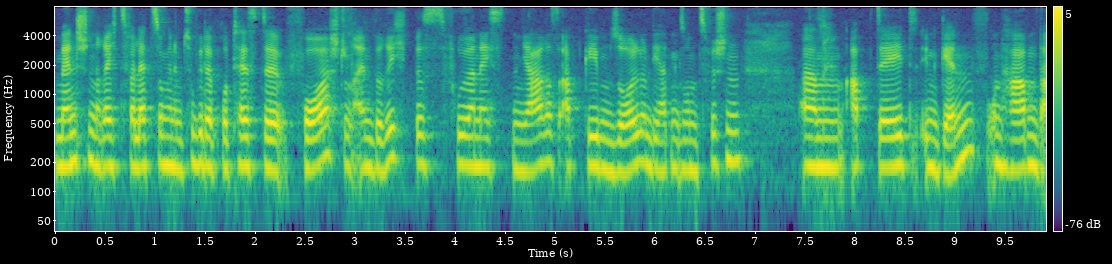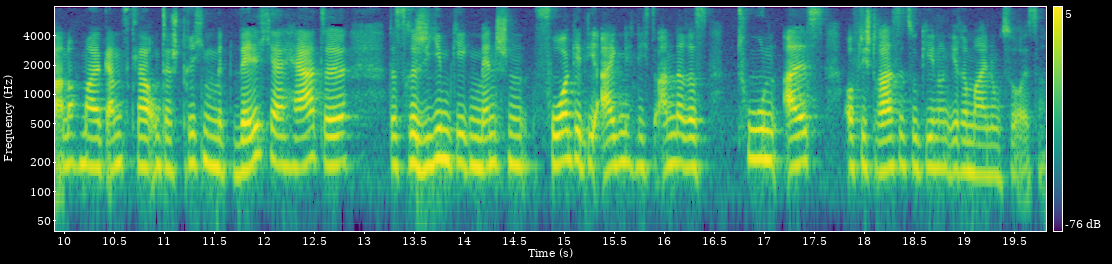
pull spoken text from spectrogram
Menschenrechtsverletzungen im Zuge der Proteste forscht und einen Bericht bis früher nächsten Jahres abgeben soll. Und die hatten so einen Zwischen ähm, in Genf und haben da nochmal ganz klar unterstrichen, mit welcher Härte das Regime gegen Menschen vorgeht, die eigentlich nichts anderes tun, als auf die Straße zu gehen und ihre Meinung zu äußern.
